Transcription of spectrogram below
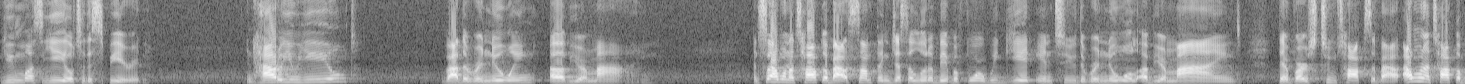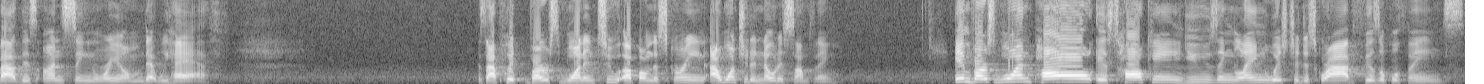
You must yield to the Spirit. And how do you yield? By the renewing of your mind. And so I want to talk about something just a little bit before we get into the renewal of your mind that verse 2 talks about. I want to talk about this unseen realm that we have. As I put verse 1 and 2 up on the screen, I want you to notice something. In verse 1, Paul is talking using language to describe physical things,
